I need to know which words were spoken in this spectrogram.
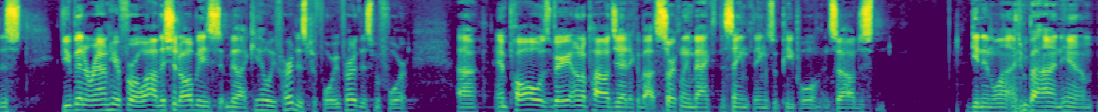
This, you've been around here for a while, this should all be, be like, yeah, we've heard this before, we've heard this before. Uh, and Paul was very unapologetic about circling back to the same things with people, and so I'll just get in line behind him.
